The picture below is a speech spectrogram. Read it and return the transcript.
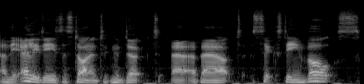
And the LEDs are starting to conduct at about 16 volts.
